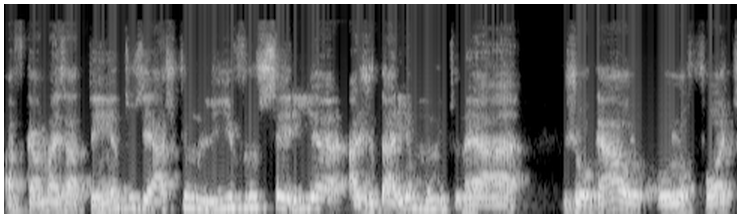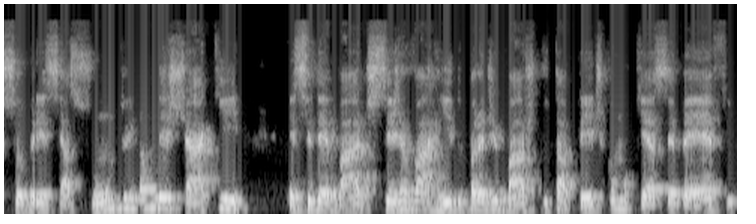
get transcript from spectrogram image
a ficar mais atentos e acho que um livro seria ajudaria muito, né, a jogar o holofote sobre esse assunto e não deixar que esse debate seja varrido para debaixo do tapete como que é a CBF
